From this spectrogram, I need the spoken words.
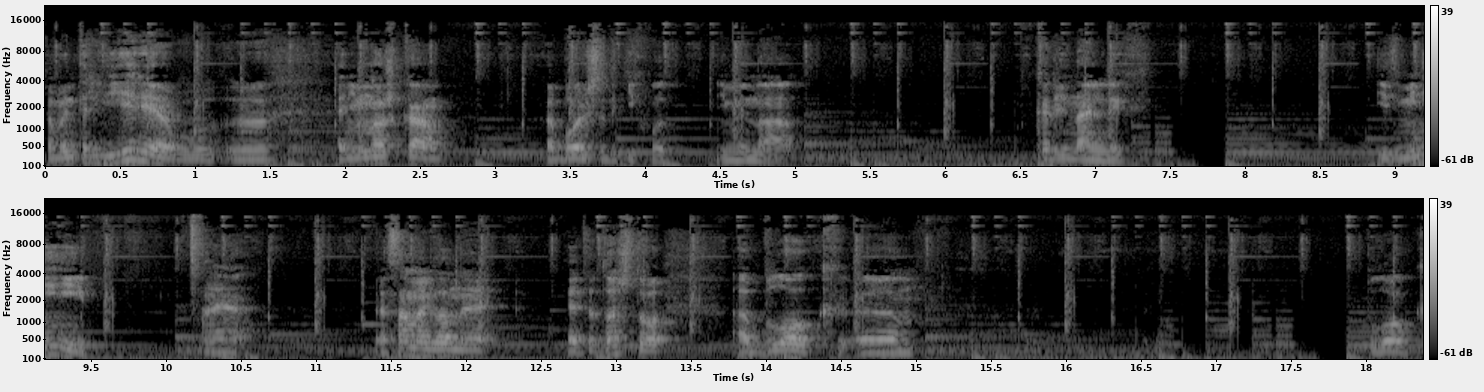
В интерьере э, немножко больше таких вот именно кардинальных изменений. Э, Самое главное это то, что э, блок блок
